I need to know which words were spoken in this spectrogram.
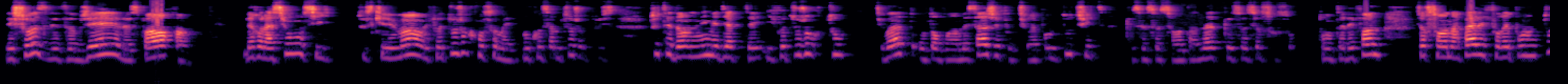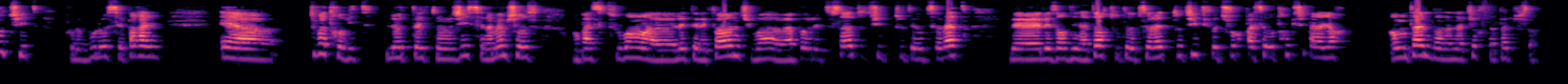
les choses, les objets, le sport, les relations aussi. Tout ce qui est humain, il faut toujours consommer. On consomme toujours plus. Tout est dans l'immédiateté. Il faut toujours tout. Tu vois, on t'envoie un message, il faut que tu répondes tout de suite. Que ce soit sur Internet, que ce soit sur ton téléphone. Tu reçois un appel, il faut répondre tout de suite. Pour le boulot, c'est pareil. Et euh, tout va trop vite. L'autre technologie, c'est la même chose. On passe souvent euh, les téléphones, tu vois, euh, Apple et tout ça, tout de suite, tout est obsolète. Les, ordinateurs, tout est obsolète. Tout de suite, il faut toujours passer au truc supérieur. En montagne, dans la nature, t'as pas tout ça.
